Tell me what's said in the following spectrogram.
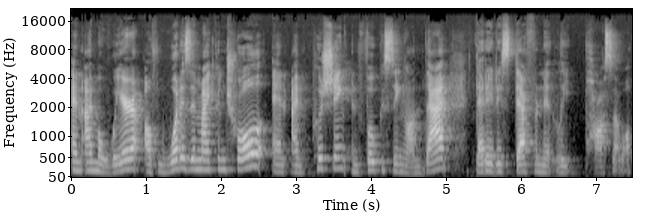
and I'm aware of what is in my control and I'm pushing and focusing on that, that it is definitely possible.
